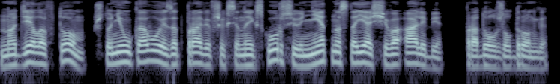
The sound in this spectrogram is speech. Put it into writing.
Но дело в том, что ни у кого из отправившихся на экскурсию нет настоящего алиби, продолжил Дронга.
